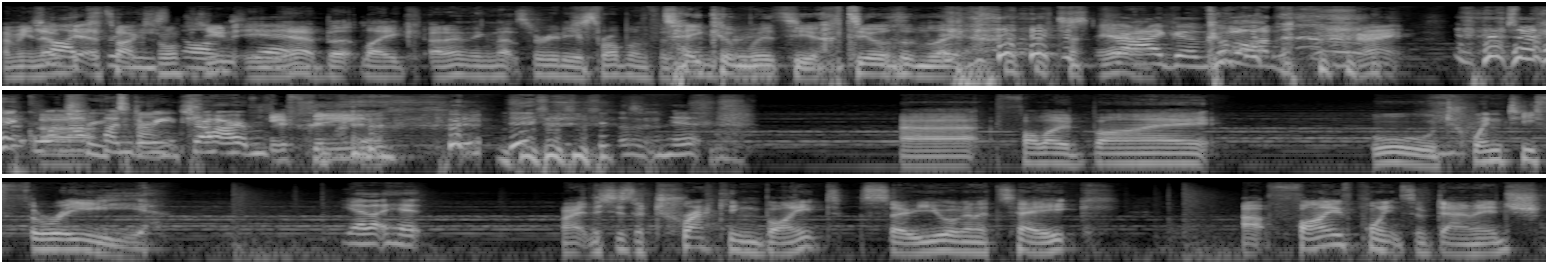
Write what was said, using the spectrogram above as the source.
I mean, they'll Charge get through attacks these opportunity, yeah. yeah. but like I don't think that's really a problem for them. Take them Sentry. with you. Deal with them later. just Yeah. drag them. Come on, all right, Pick one Uh, up under tank. each arm. fifteen. Doesn't hit. Uh, followed by ooh 23. Yeah, that hit. All right, this is a tracking bite, so you are going to take uh, five points of damage.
